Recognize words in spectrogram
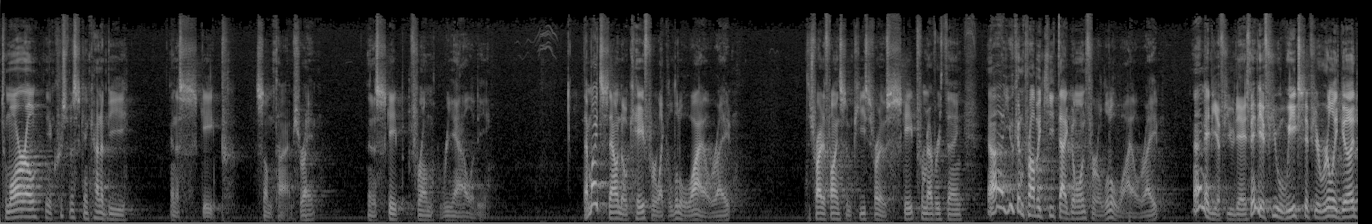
tomorrow, you know, Christmas can kind of be an escape sometimes, right? An escape from reality. That might sound okay for like a little while, right? To try to find some peace, try to escape from everything. Uh, you can probably keep that going for a little while, right? Eh, maybe a few days, maybe a few weeks if you're really good.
